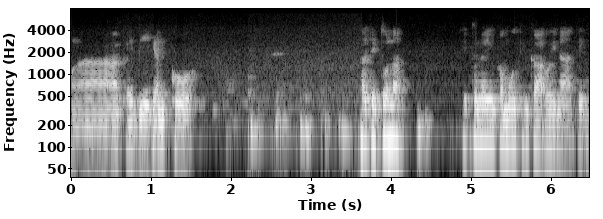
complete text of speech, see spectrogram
Mga kaibigan ko. At ito na. Ito na yung kamuting kahoy natin.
